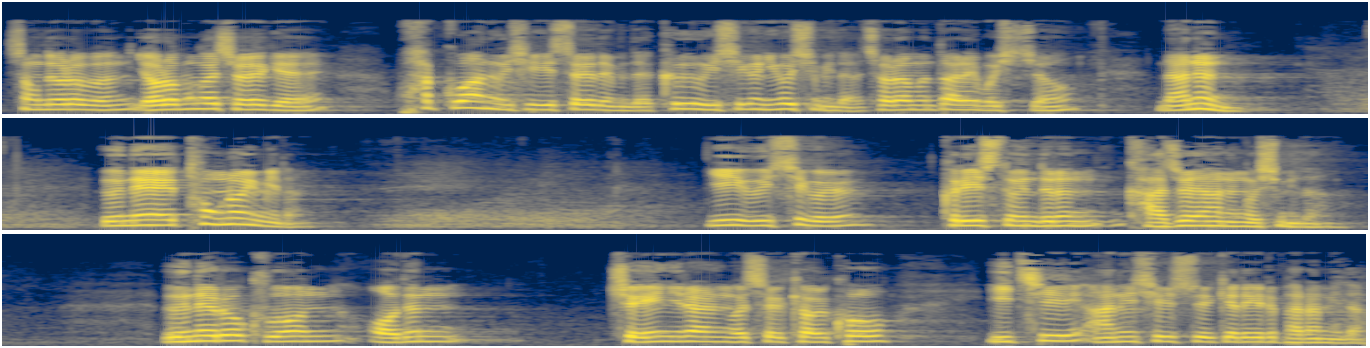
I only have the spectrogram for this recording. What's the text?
성도 여러분, 여러분과 저에게 확고한 의식이 있어야 됩니다. 그 의식은 이것입니다. 저를 한번 따라해 보시죠. 나는 은혜의 통로입니다. 이 의식을 그리스도인들은 가져야 하는 것입니다. 은혜로 구원 얻은 죄인이라는 것을 결코 잊지 않으실 수 있게 되기를 바랍니다.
